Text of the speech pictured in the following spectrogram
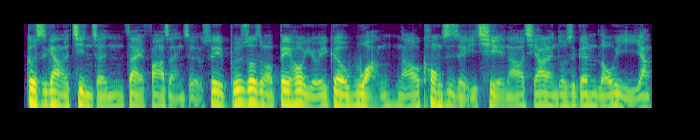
各式各样的竞争在发展着，所以不是说什么背后有一个王，然后控制着一切，然后其他人都是跟蝼蚁一样，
